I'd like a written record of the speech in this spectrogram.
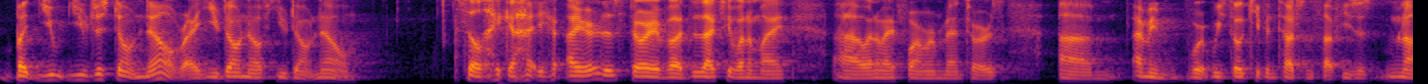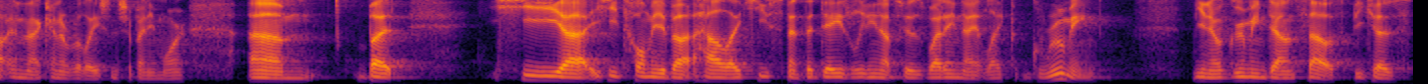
But you you just don't know right? You don't know if you don't know. So like i, I heard a story about this is actually one of my uh, one of my former mentors um, I mean, we still keep in touch and stuff. He's just not in that kind of relationship anymore. Um, but he uh, he told me about how like he spent the days leading up to his wedding night like grooming, you know, grooming down south because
